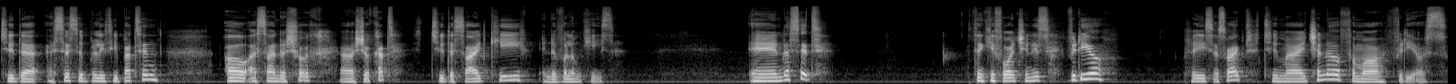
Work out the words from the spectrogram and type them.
to the accessibility button or assign the short, uh, shortcut to the side key and the volume keys. And that's it. Thank you for watching this video. Please subscribe to my channel for more videos.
